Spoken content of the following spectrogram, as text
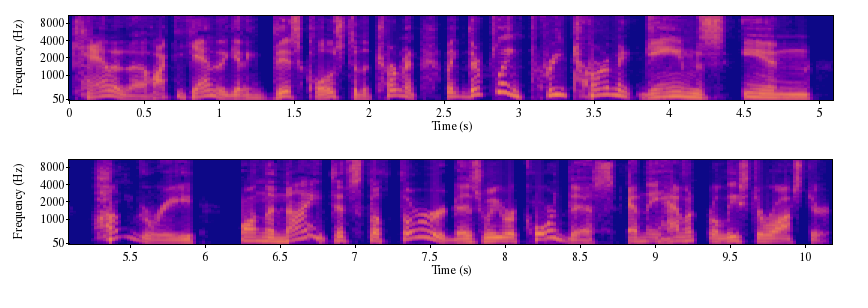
Canada, Hockey Canada, getting this close to the tournament. Like they're playing pre-tournament games in Hungary on the 9th. It's the third as we record this, and they haven't released a roster.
